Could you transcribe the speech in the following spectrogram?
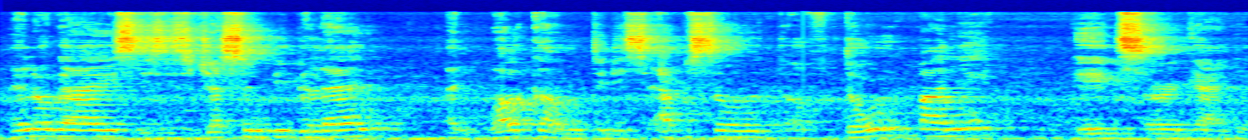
Hello guys, this is Justin Bibilan and welcome to this episode of Don't Panic, It's Organic.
